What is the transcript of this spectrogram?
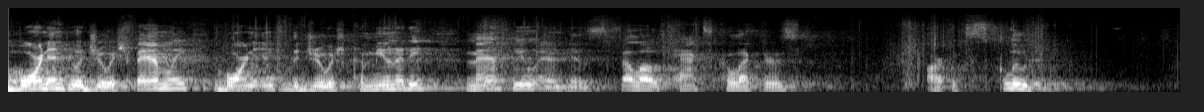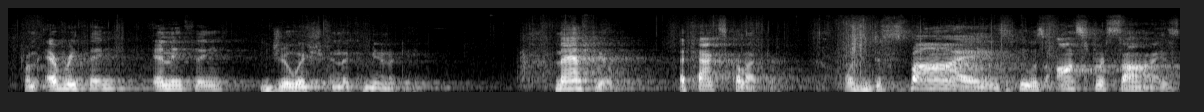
born into a Jewish family, born into the Jewish community, Matthew and his fellow tax collectors are excluded from everything, anything Jewish in the community. Matthew, a tax collector, was despised, he was ostracized,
